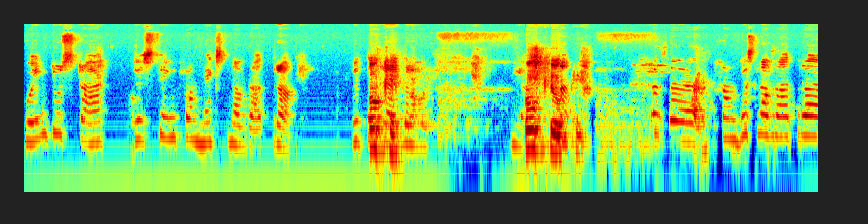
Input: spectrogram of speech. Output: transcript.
going to start this thing from next Navratra with the Okay. Yeah. Okay. Okay. Because, uh, from this Navratra,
